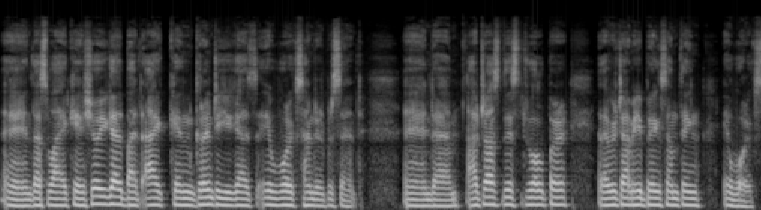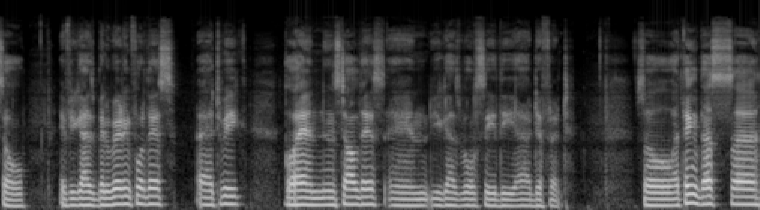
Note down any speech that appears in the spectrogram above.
And that's why I can't show you guys, but I can guarantee you guys it works 100% and um, I trust this developer. Every time he brings something, it works. So if you guys been waiting for this uh, tweak, go ahead and install this, and you guys will see the uh, different. So I think that's uh,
